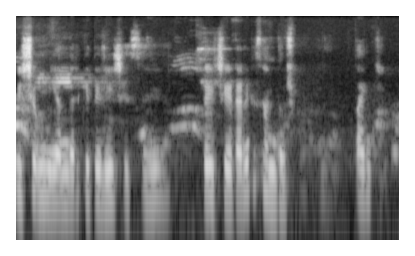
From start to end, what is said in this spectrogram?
విషయం మీ అందరికీ తెలియజేసే తెలియజేయడానికి సంతోషపడుతున్నాను థ్యాంక్ యూ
